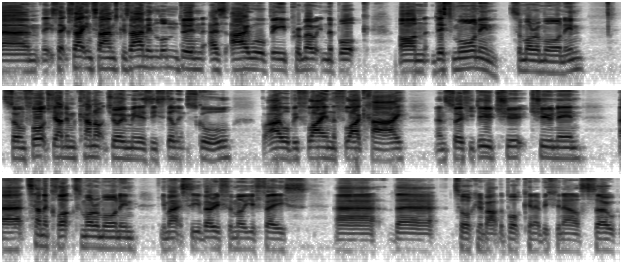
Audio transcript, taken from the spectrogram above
um, it's exciting times because I'm in London as I will be promoting the book on this morning, tomorrow morning. So unfortunately, Adam cannot join me as he's still in school, but I will be flying the flag high. And so if you do tu- tune in uh, 10 o'clock tomorrow morning, you might see a very familiar face uh, there talking about the book and everything else. So,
